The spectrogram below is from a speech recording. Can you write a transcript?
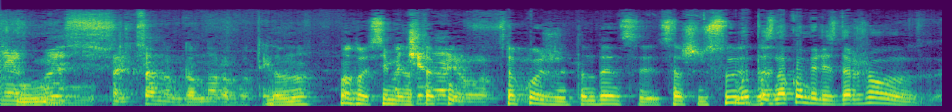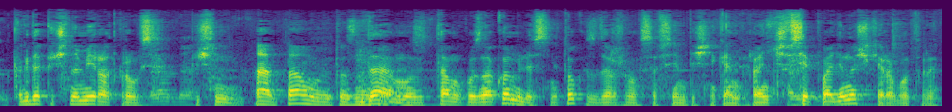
Нет, мы с Александром давно работаем. Давно? Ну, то есть именно в такой, вот. в такой же тенденции Саша рисует, Мы да? познакомились с Доржово, когда печной мир открылся. Да, да. Печной- А, там вы Да, познакомились. мы там мы познакомились не только с Доржово, со всеми печниками. Раньше все поодиночке работали.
